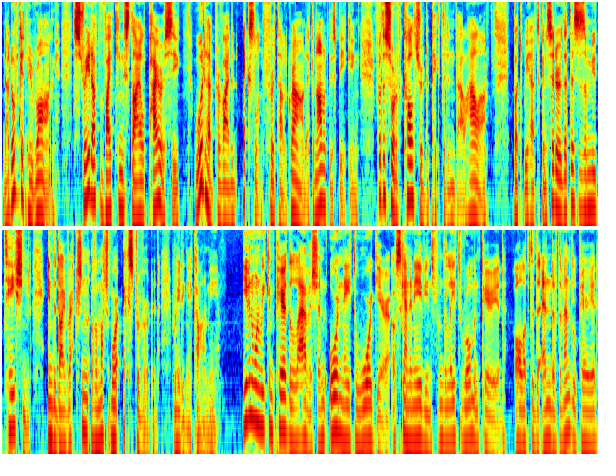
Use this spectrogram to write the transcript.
Now, don't get me wrong, straight up Viking style piracy would have provided excellent fertile ground, economically speaking, for the sort of culture depicted in Valhalla. But we have to consider that this is a mutation in the direction of a much more extroverted raiding economy. Even when we compare the lavish and ornate war gear of Scandinavians from the late Roman period, all up to the end of the Vendel period,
